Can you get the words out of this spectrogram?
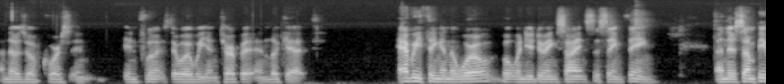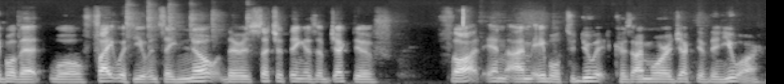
and those, of course, in, influence the way we interpret and look at everything in the world. But when you're doing science, the same thing. And there's some people that will fight with you and say, no, there is such a thing as objective thought, and I'm able to do it because I'm more objective than you are.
